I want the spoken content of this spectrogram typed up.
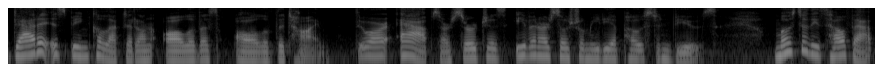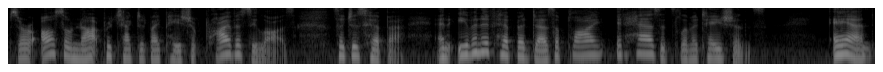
Data is being collected on all of us all of the time through our apps, our searches, even our social media posts and views. Most of these health apps are also not protected by patient privacy laws, such as HIPAA, and even if HIPAA does apply, it has its limitations. And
